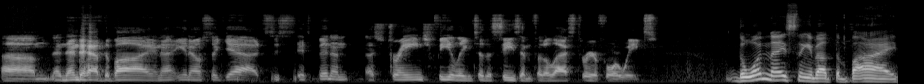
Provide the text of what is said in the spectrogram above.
Um, and then to have the bye, and uh, you know, so yeah, it's just, it's been a, a strange feeling to the season for the last three or four weeks. The one nice thing about the bye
